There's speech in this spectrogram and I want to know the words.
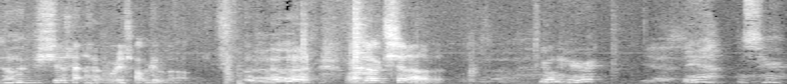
dug the shit out of it. What are you talking about? Uh, Well, I dug the shit out of it. You want to hear it? yes. Yeah, let's hear it.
